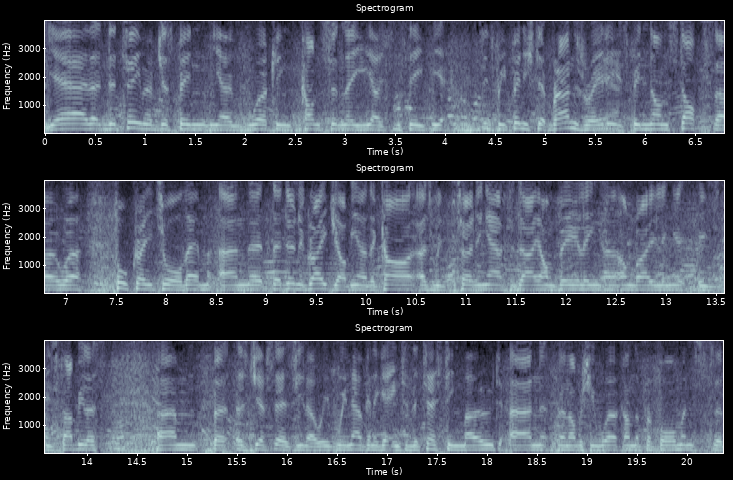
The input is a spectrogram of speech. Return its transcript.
Yeah, the, the team have just been you know working constantly, you know, since the since we finished at Brands. Really, yeah. it's been non-stop. So uh, full credit to all them and they're, they're, doing a great job. You know, the car as we're turning out today, unveiling, uh, unveiling it is, is fabulous. Um, but as Jeff says, you know, we, are now going to get into the testing mode and, and obviously work on the performance to,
